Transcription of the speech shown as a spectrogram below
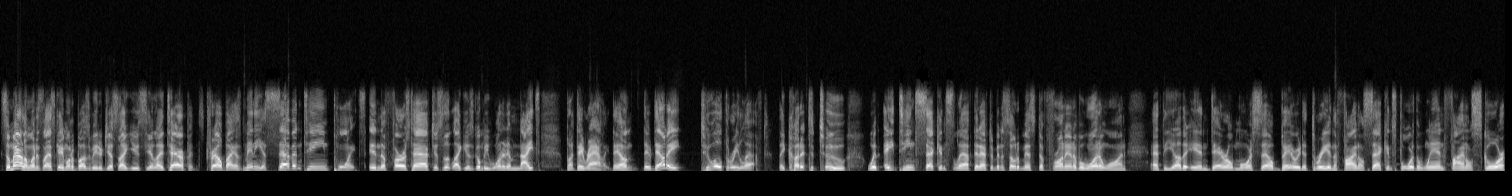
So Maryland won its last game on a buzzer beater just like UCLA. Terrapins trailed by as many as 17 points in the first half. Just looked like it was going to be one of them nights, but they rallied. They they're down eight, 203 left. They cut it to two with 18 seconds left. Then after Minnesota missed the front end of a one and one, at the other end, Daryl Morsell buried a three in the final seconds for the win. Final score.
